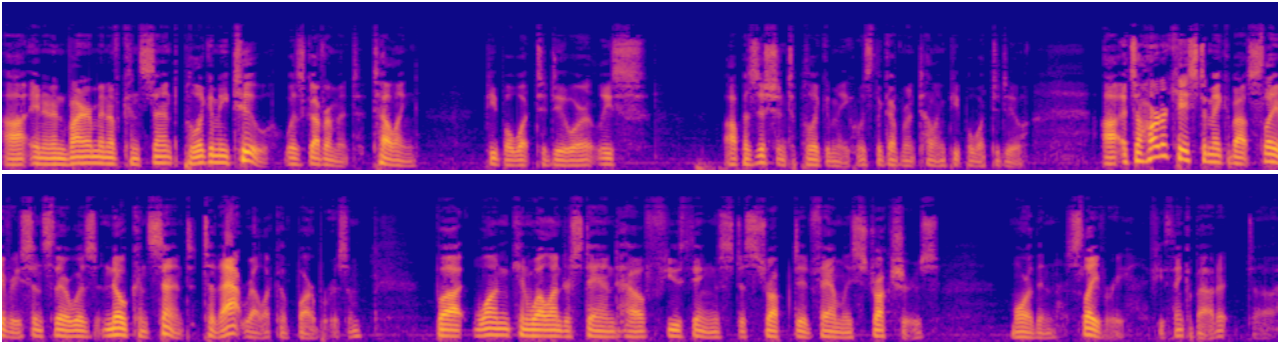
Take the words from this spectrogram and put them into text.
uh, in an environment of consent, polygamy too was government telling people what to do, or at least opposition to polygamy was the government telling people what to do. Uh, it's a harder case to make about slavery since there was no consent to that relic of barbarism, but one can well understand how few things disrupted family structures more than slavery, if you think about it. Uh,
